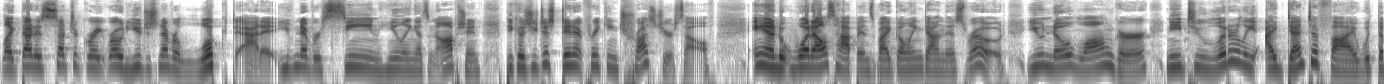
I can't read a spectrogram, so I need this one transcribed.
Like that is such a great road. You just never looked at it. You've never seen healing as an option because you just didn't freaking trust yourself. And what else happens by going down this road? You no longer need to literally identify with the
